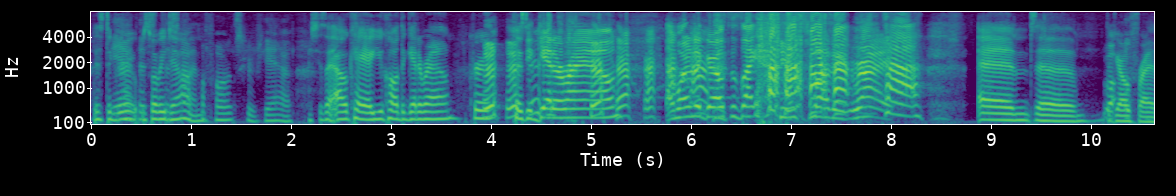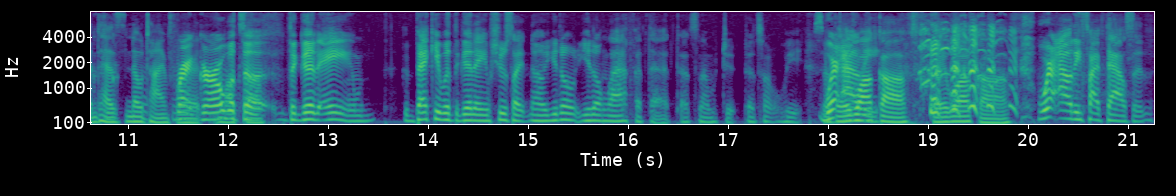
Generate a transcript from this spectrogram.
This the group. this, That's what we doing. Performance group, yeah. She's like, okay, are you called to get around crew? Because you get around. And one of the girls is like, She's funny, right? And uh, the girlfriend has no time for it. Right, girl with the off. the good aim. Becky with the good aim. She was like, "No, you don't. You don't laugh at that. That's not what. You, that's not what we. So we're they Audi. walk off. They walk off. We're Audi five thousand.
